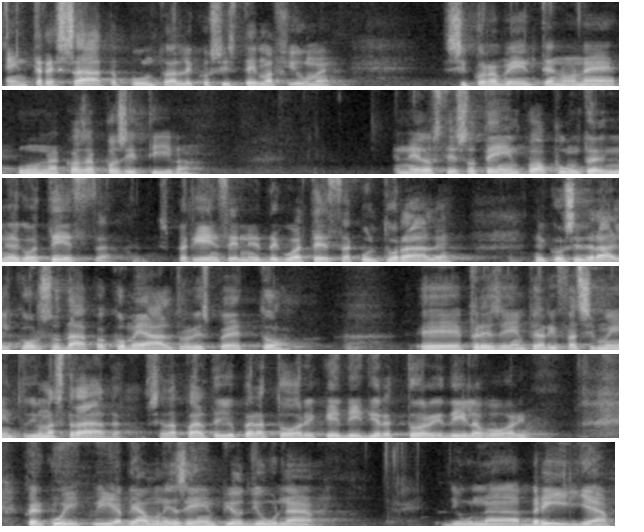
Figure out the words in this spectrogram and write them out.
è interessato appunto all'ecosistema fiume, sicuramente non è una cosa positiva. Nello stesso tempo appunto l'inadeguatezza, esperienza in inadeguatezza culturale nel considerare il corso d'acqua come altro rispetto eh, per esempio al rifacimento di una strada, sia da parte degli operatori che dei direttori dei lavori. Per cui qui abbiamo un esempio di una, di una briglia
